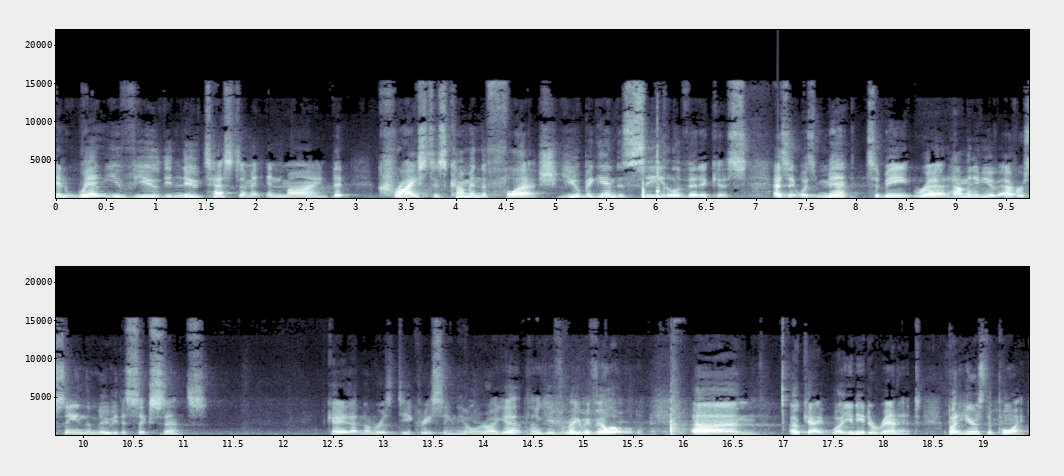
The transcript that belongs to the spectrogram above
And when you view the New Testament in mind, that Christ has come in the flesh, you begin to see Leviticus as it was meant to be read. How many of you have ever seen the movie The Sixth Sense? Okay, that number is decreasing the older I get. Thank you for making me feel old. Um, okay, well, you need to rent it. But here's the point.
